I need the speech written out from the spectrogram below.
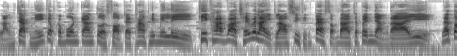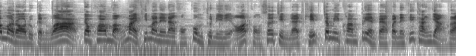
หลังจากนี้กับกระบวนการตรวจสอบจากทางพรีเมียร์ลีกที่คาดว่าใช้เวลาอีกราว4-8 สัปดาห์จะเป็นอย่างไร และต้องมารอดูกันว่ากับความหวังใหม่ที่มาในนามของกลุ่มทุนอีนิออสของเซอร์จิมแรดคลิปจะมีความเปลี่ยนแปลงไปในทิศทางอย่างไร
